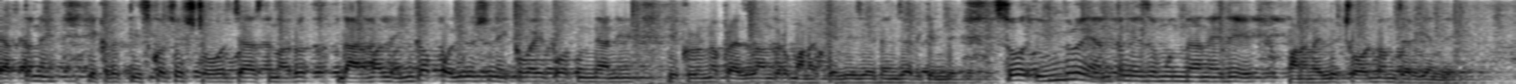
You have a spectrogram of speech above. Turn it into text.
చెత్తని ఇక్కడ తీసుకొచ్చి స్టోర్ చేస్తున్నారు. దానివల్ల ఇంకా పొల్యూషన్ ఎక్కువైపోతుంది అని ఇక్కడ ఉన్న ప్రజలందరూ మనకు తెలియజేయడం జరిగింది. సో ఇందులో ఎంత నిజం ఉంది అనేది మనం వెళ్ళి చూడడం జరిగింది. 你。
